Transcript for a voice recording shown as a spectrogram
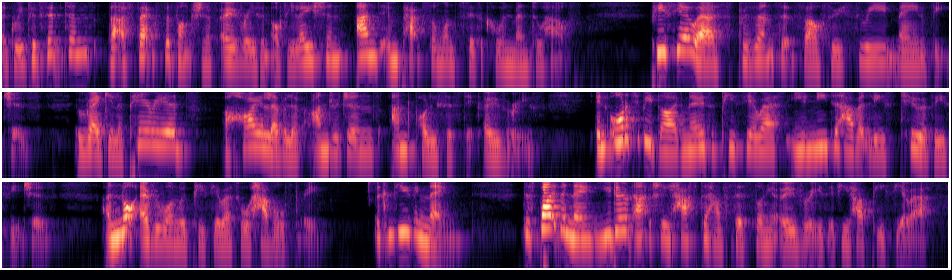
a group of symptoms that affects the function of ovaries and ovulation and impacts someone's physical and mental health. PCOS presents itself through three main features irregular periods, a higher level of androgens, and polycystic ovaries. In order to be diagnosed with PCOS, you need to have at least two of these features, and not everyone with PCOS will have all three. A confusing name. Despite the name, you don't actually have to have cysts on your ovaries if you have PCOS.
